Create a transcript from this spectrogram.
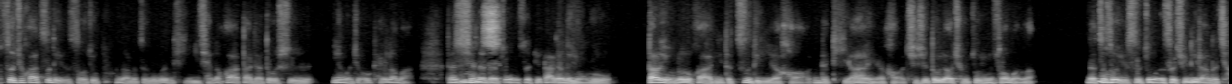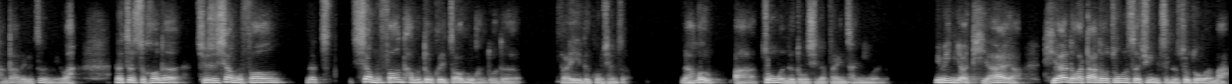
社区化治理的时候就碰到了这个问题。以前的话，大家都是英文就 OK 了嘛，但是现在的中文社区大量的涌入。大量，涌入的话，你的治理也好，你的提案也好，其实都要求中英双文了。那这时候也是中文社区力量的强大的一个证明嘛。那这时候呢，其实项目方，那项目方他们都会招募很多的翻译的贡献者，然后把中文的东西呢翻译成英文的。因为你要提案呀，提案的话，大多中文社区你只能说中文嘛。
